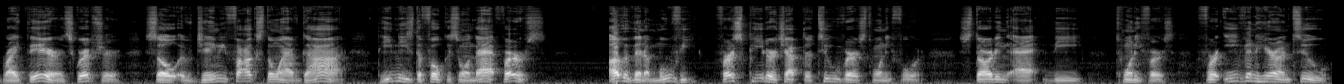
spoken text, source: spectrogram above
Right there in scripture. So if Jamie Foxx don't have God, he needs to focus on that first other than a movie. First Peter chapter 2 verse 24, starting at the 21st. For even hereunto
